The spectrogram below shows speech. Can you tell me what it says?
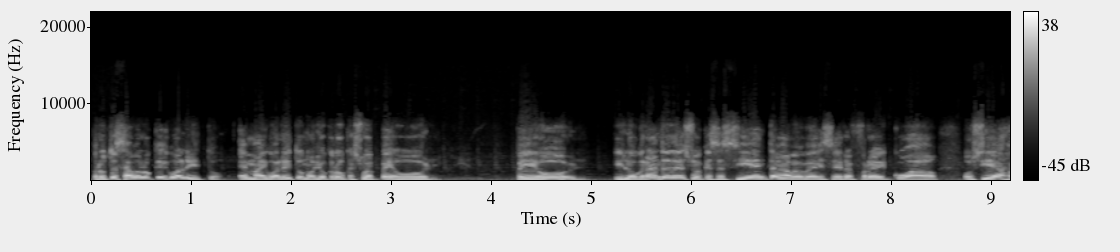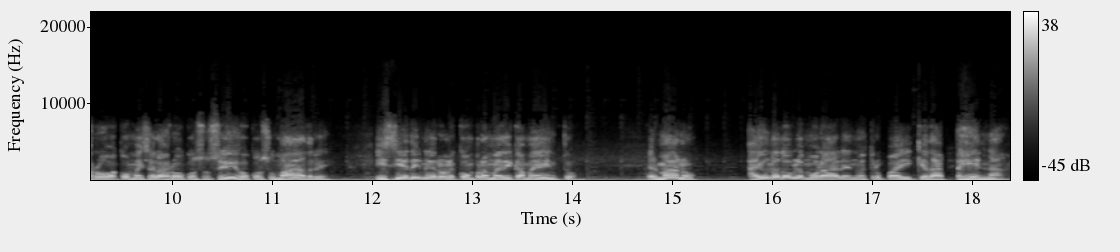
Pero usted sabe lo que es igualito. Es más igualito, no, yo creo que eso es peor. Peor. Y lo grande de eso es que se sientan a beber ese refresco, o, o si es arroz, a comerse el arroz con sus hijos, con su madre. Y si es dinero, le compran medicamentos. Hermano, hay una doble moral en nuestro país que da pena,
